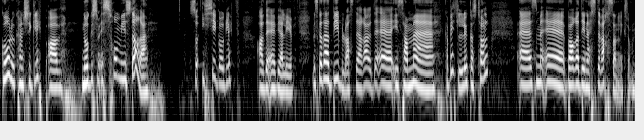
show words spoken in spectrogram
går du kanskje glipp av noe som er så mye større. Så ikke gå glipp av det evige liv. Vi skal ta et bibelvers der òg. Det er i samme kapittel, Lukas 12, eh, som er bare de neste versene. liksom.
